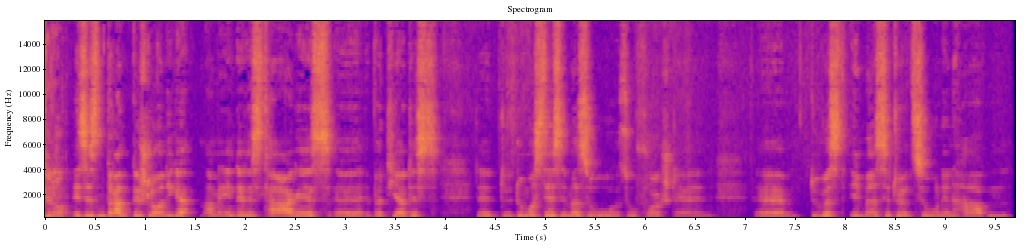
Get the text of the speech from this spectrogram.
genau. Es ist ein Brandbeschleuniger. Am Ende des Tages äh, wird ja das, äh, du musst dir es immer so, so vorstellen. Ähm, du wirst immer Situationen haben,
